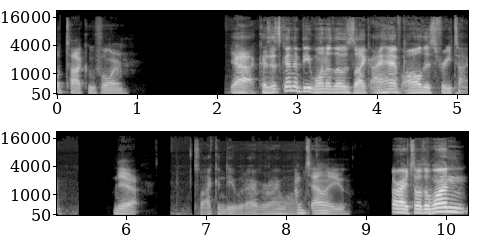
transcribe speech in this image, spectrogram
otaku form. Yeah, because it's gonna be one of those like I have all this free time, Yeah, so I can do whatever I want. I'm telling you. All right, so the one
